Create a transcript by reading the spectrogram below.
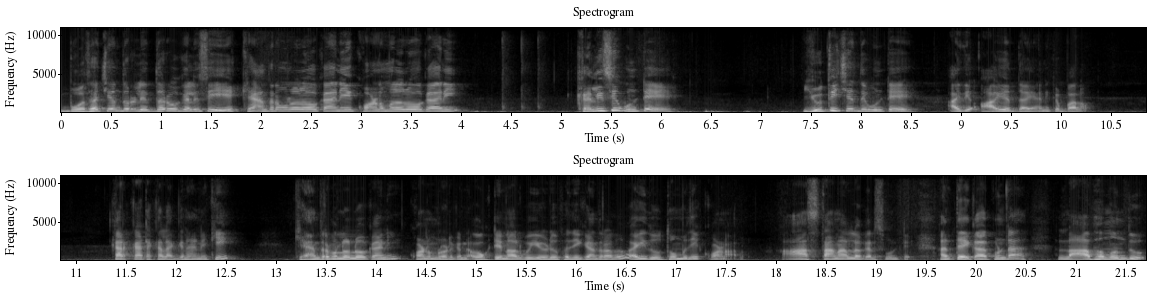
బుధ చంద్రులు ఇద్దరూ కలిసి కేంద్రములలో కానీ కోణములలో కానీ కలిసి ఉంటే యుతి చెంది ఉంటే అది ఆయుర్దాయానికి బలం. కర్కాటక లగ్నానికి కేంద్రములలో కానీ కోణంలో కానీ ఒకటి నాలుగు ఏడు పది కేంద్రాలు ఐదు తొమ్మిది కోణాలు ఆ స్థానాల్లో కలిసి ఉంటాయి అంతేకాకుండా లాభమందు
